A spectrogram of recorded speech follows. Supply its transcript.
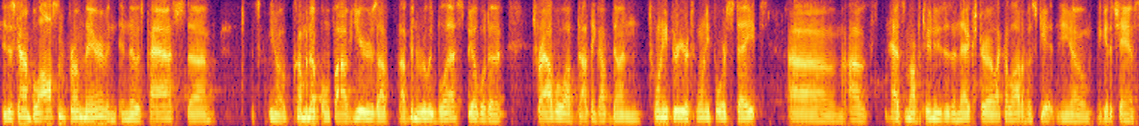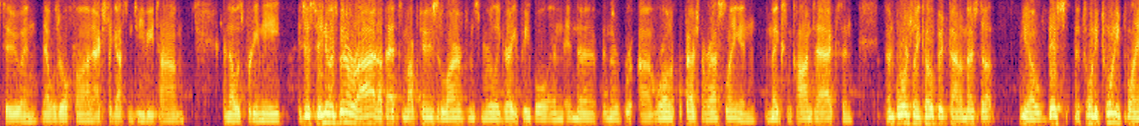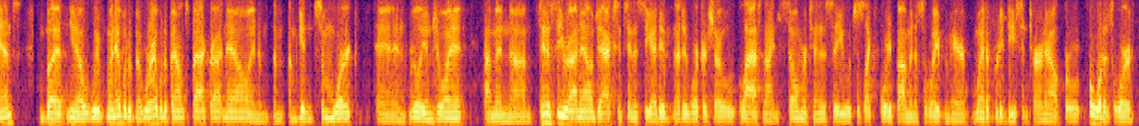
it just kind of blossomed from there. And in those past, uh, it's, you know, coming up on five years, I've, I've been really blessed to be able to travel. I've, I think I've done 23 or 24 states. Um, I've had some opportunities as an extra, like a lot of us get, you know, get a chance to, and that was real fun. I actually got some TV time and that was pretty neat. It's just you know it's been a ride. I've had some opportunities to learn from some really great people in in the in the uh, world of professional wrestling and make some contacts. And unfortunately, COVID kind of messed up you know this the 2020 plans. But you know we've been able to we're able to bounce back right now, and I'm I'm getting some work and really enjoying it. I'm in um, Tennessee right now, Jackson, Tennessee. I did I did work a show last night in Selmer, Tennessee, which is like 45 minutes away from here. We had a pretty decent turnout for for what it's worth.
